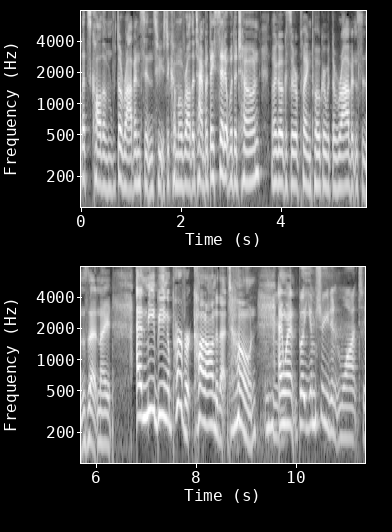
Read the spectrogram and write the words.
Let's call them the Robinsons who used to come over all the time, but they said it with a tone. Like, oh, because they were playing poker with the Robinsons that night. And me being a pervert caught on to that tone and went, But I'm sure you didn't want to.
